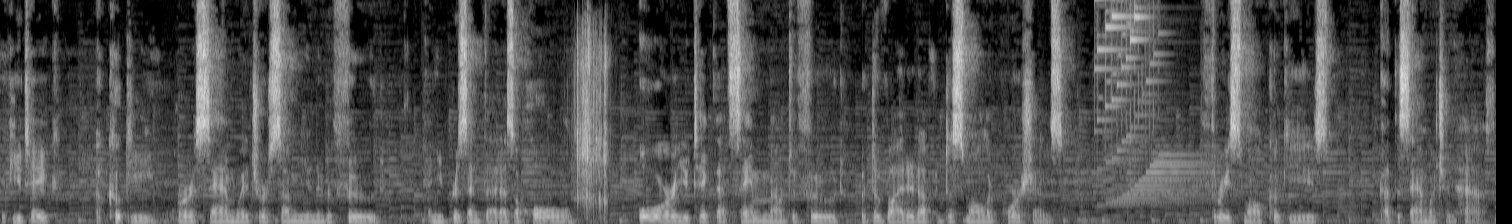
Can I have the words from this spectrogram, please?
If you take a cookie or a sandwich or some unit of food and you present that as a whole, or you take that same amount of food but divide it up into smaller portions. Three small cookies, cut the sandwich in half.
